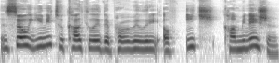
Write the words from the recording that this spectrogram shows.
And so you need to calculate the probability of each combination.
